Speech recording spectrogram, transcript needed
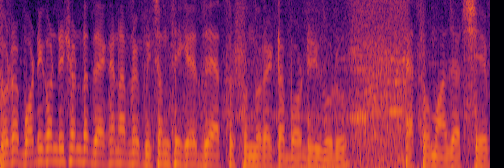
গরুটার বডি কন্ডিশনটা দেখেন আপনি পিছন থেকে যে এত সুন্দর একটা বডির গরু। এত মাজার শেপ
